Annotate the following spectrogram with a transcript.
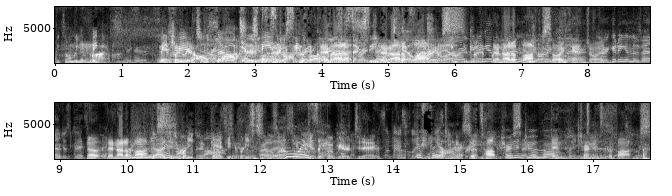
It's only a box. make If sure you're also- you have to be in it's rock sexy. They're not a Sexy. they're not a box. They're not a box, so I can't Try join. getting in the vent. No, they're not a What do you box. mean Guys, they're he's not pretty- box? guys, he's pretty slow. Who is Get a beard today. Yes, they are. The top person into didn't turn into the box.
